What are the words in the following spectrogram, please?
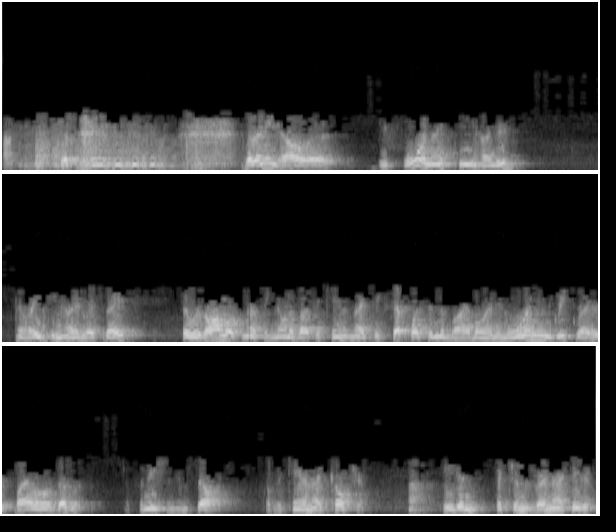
But, but anyhow, uh, before 1900, no, 1800, let's say, there was almost nothing known about the Canaanites except what's in the Bible and in one Greek writer, Philo of Byblos, a Phoenician himself of the Canaanite culture. he didn't picture him as very nice either.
